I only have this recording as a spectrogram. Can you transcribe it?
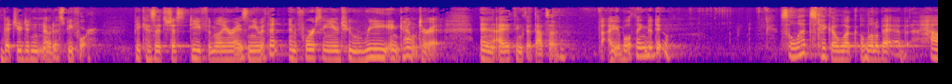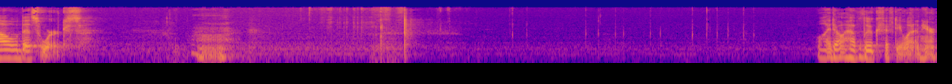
that you didn't notice before because it's just defamiliarizing you with it and forcing you to re encounter it. And I think that that's a valuable thing to do. So let's take a look a little bit at how this works. Hmm. Well, I don't have Luke 51 in here.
